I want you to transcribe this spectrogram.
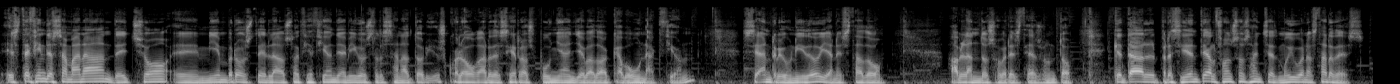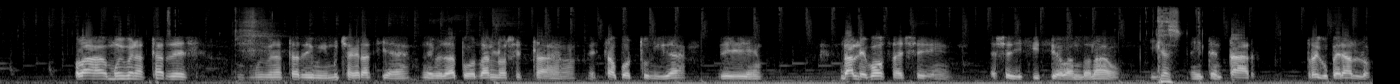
Este fin de semana, de hecho, eh, miembros de la Asociación de Amigos del Sanatorio Escuela Hogar de Sierra Espuña han llevado a cabo una acción. Se han reunido y han estado hablando sobre este asunto. ¿Qué tal, presidente Alfonso Sánchez? Muy buenas tardes. Hola, muy buenas tardes. Muy buenas tardes y muchas gracias, de verdad, por darnos esta, esta oportunidad de darle voz a ese, ese edificio abandonado y, e intentar recuperarlo.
